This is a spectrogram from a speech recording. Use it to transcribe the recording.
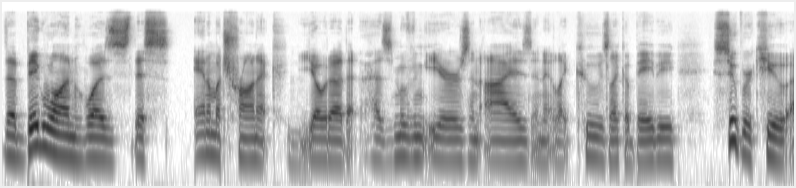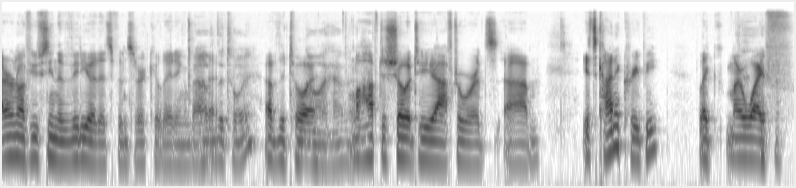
The big one was this animatronic Mm-hmm. Yoda that has moving ears and eyes, and it like coos like a baby. Super cute. I don't know if you've seen the video that's been circulating about Of it the toy? of the toy. No, I haven't. I'll have to show it to you afterwards. Um, it's kind of creepy. Like my wife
